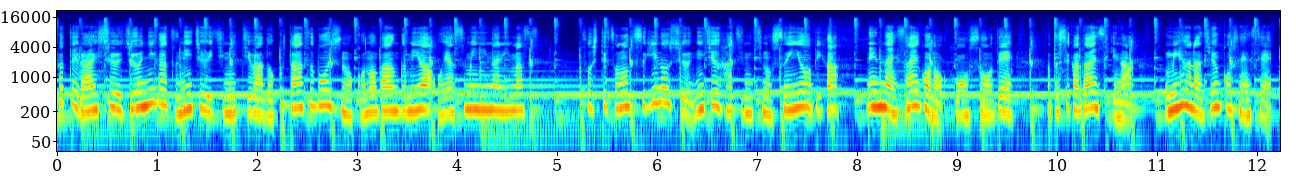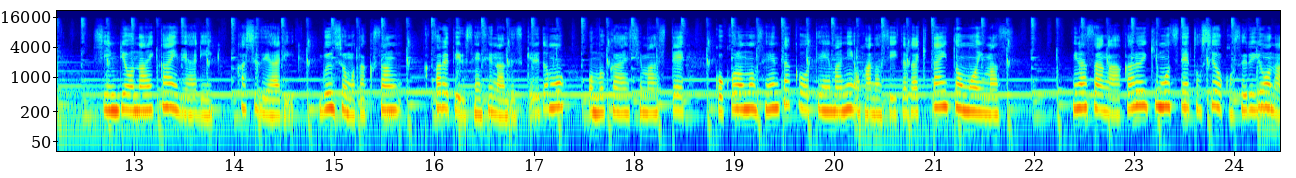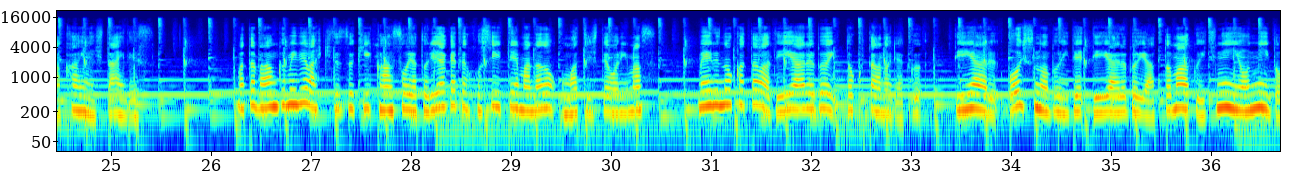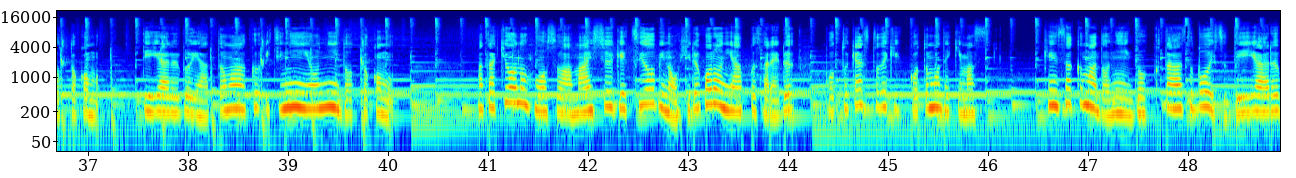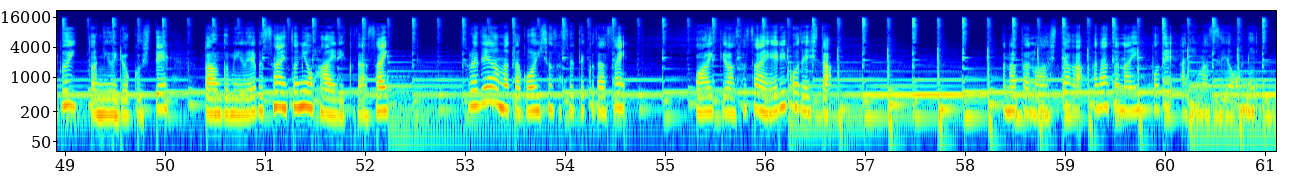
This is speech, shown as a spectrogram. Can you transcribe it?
さて来週12月21日はドクターズボイスのこの番組はお休みになります。そしてその次の週28日の水曜日が年内最後の放送で私が大好きな海原純子先生心療内科医であり歌手であり文章もたくさん書かれている先生なんですけれどもお迎えしまして心の選択をテーマにお話しいただきたいと思います皆さんが明るい気持ちで年を越せるような会にしたいですまた番組では引き続き感想や取り上げてほしいテーマなどお待ちしておりますメールの方は drv ドクターの略 dr ボイスの v で drv アットマーク 1242.com drv アットマーク 1242.com また今日の放送は毎週月曜日のお昼頃にアップされるポッドキャストで聞くこともできます。検索窓にドクターズボイス DRV と入力して番組ウェブサイトにお入りください。それではまたご一緒させてください。お相手は笹井恵理子でした。あなたの明日が新たな一歩でありますように。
